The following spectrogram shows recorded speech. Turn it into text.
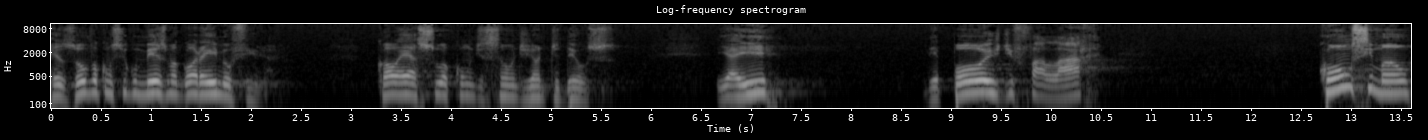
Resolva consigo mesmo agora aí, meu filho. Qual é a sua condição diante de Deus? E aí, depois de falar com Simão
